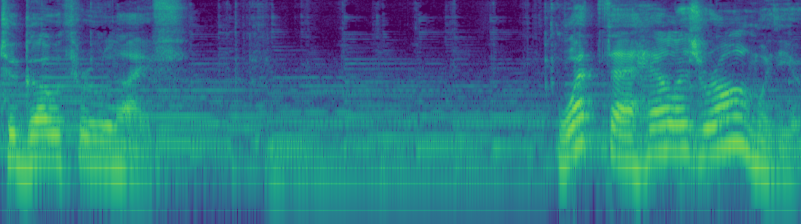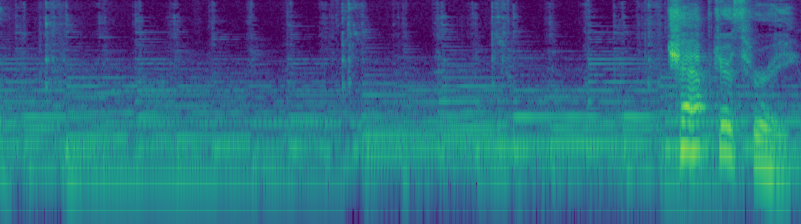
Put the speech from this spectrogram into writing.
to go through life. What the hell is wrong with you? Chapter 3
